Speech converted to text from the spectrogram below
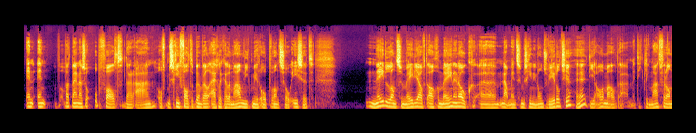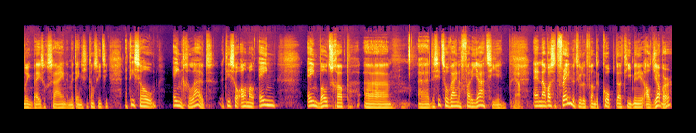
en, en wat mij nou zo opvalt daaraan, of misschien valt het me wel eigenlijk helemaal niet meer op, want zo is het. Nederlandse media over het algemeen en ook ehm, nou, mensen misschien in ons wereldje, hè, die allemaal daar met die klimaatverandering bezig zijn en met energietransitie. Het is zo één geluid. Het is zo allemaal één, één boodschap. eh, eh, er zit zo weinig variatie in. Ja. En nou was het frame natuurlijk van de kop dat die meneer Al-Jabber,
